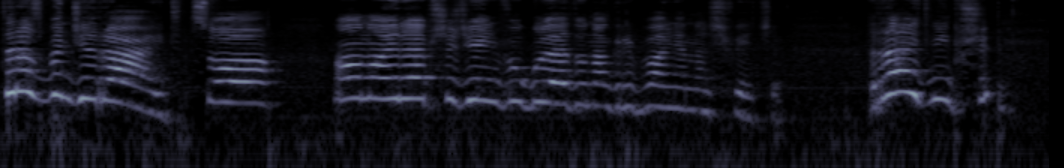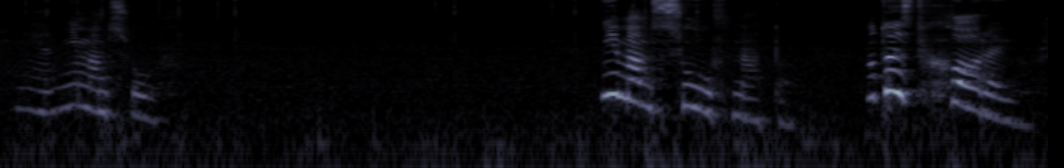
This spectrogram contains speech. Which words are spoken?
Teraz będzie rajd, co? No najlepszy dzień w ogóle do nagrywania na świecie. Rajd mi przy... Nie, nie mam słów. Nie mam słów na to. No to jest chore już.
